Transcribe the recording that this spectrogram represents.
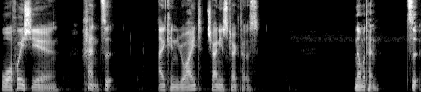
我会写汉字 I can write Chinese characters. Number 10. 字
